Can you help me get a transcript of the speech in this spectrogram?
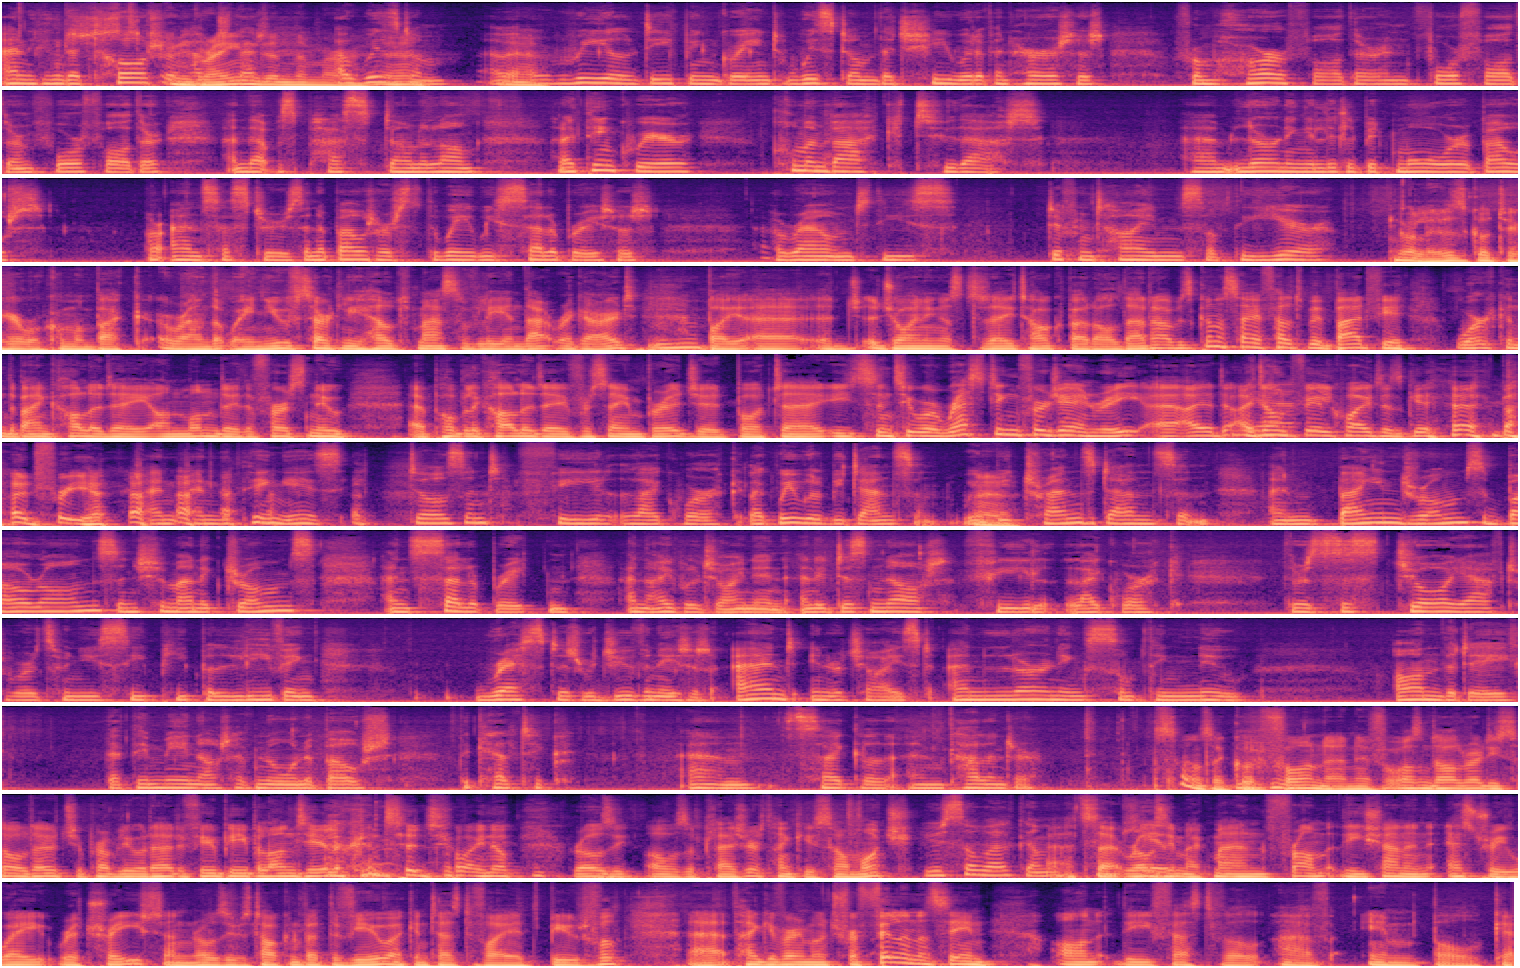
anything that Just taught her how to ingrained that. in them or- a yeah, wisdom, a, yeah. a real deep ingrained wisdom that she would have inherited from her father and forefather and forefather, and that was passed down along. And I think we're coming back to that, um, learning a little bit more about our ancestors and about our, the way we celebrate it around these different times of the year. Well, it is good to hear we're coming back around that way, and you've certainly helped massively in that regard Mm-hmm. by uh, joining us today. Talk about all that. I was going to say I felt a bit bad for you working the bank holiday on Monday, the first new uh, public holiday for St Bridget. But uh, since you were resting for January, uh, I, I don't feel quite as g- bad for you. and and the thing is, it doesn't feel like work. Like we will be dancing, we'll Yeah. be trance dancing and banging drums, bodhráns and shamanic drums, and celebrating. And I will join in, and it does not feel like work. There's this joy afterwards when you see people leaving rested, rejuvenated, and energized, and learning something new on the day that they may not have known about the Celtic um, cycle and calendar. Sounds like good fun, and if it wasn't already sold out, you probably would have had a few people onto you looking to join up. Rosie, always a pleasure. Thank you so much. You're so welcome. That's uh, Rosie you. McMahon from the Shannon Estuary Way Retreat. And Rosie was talking about the view. I can testify it's beautiful. Uh, thank you very much for filling us in on the Festival of Imbolc.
